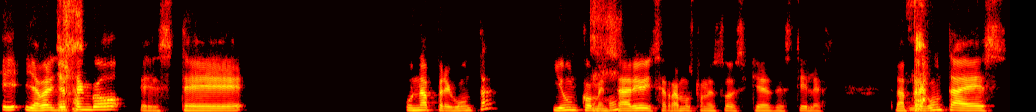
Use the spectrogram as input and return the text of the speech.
Y, y a ver, yo Ajá. tengo este una pregunta y un comentario Ajá. y cerramos con esto de si quieres de Steelers. La pregunta no. es,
